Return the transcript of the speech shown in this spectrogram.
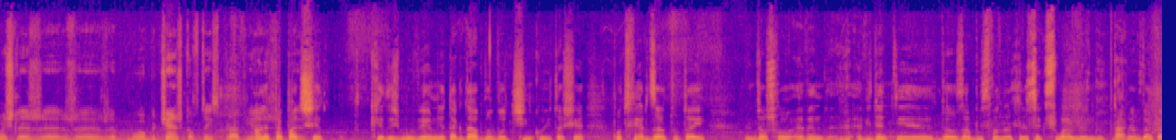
myślę, że, że, że byłoby ciężko w tej sprawie. ale żeby- popatrz się, kiedyś mówiłem nie tak dawno w odcinku i to się potwierdza. Tutaj doszło ewidentnie do zabójstwa na tle seksualnym. Tak. Prawda? Ta,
